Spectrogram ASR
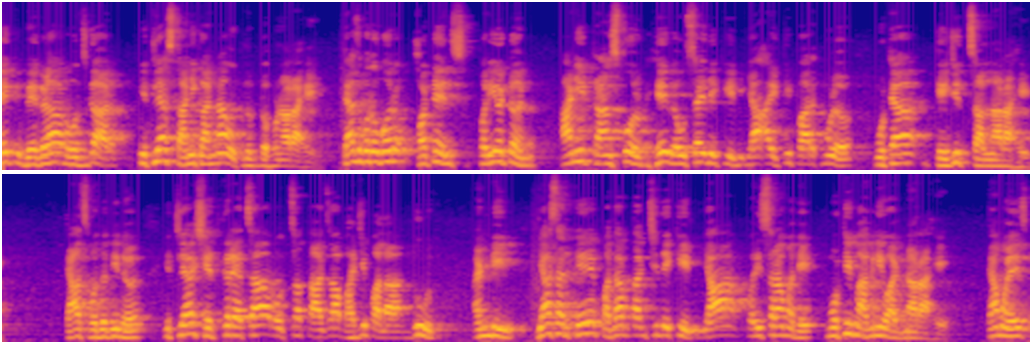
एक वेगळा रोजगार इथल्या स्थानिकांना उपलब्ध होणार आहे. त्याचबरोबर हॉटेल्स पर्यटन आणि ट्रान्सपोर्ट हे व्यवसाय देखील या आय टी पार्कमुळं मोठ्या तेजीत चालणार आहे. त्याच पद्धतीनं इथल्या शेतकऱ्याचा रोजचा ताजा भाजीपाला दूध अंडी यासारखे पदार्थांची देखील या परिसरामध्ये मोठी मागणी वाढणार आहे. त्यामुळेच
